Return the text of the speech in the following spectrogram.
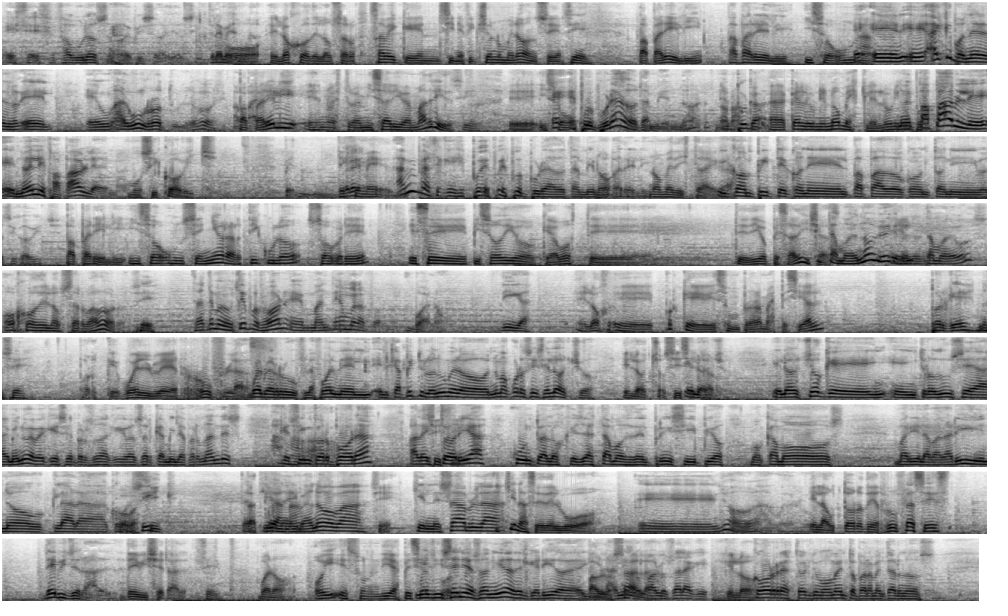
Ese es fabuloso episodio, sí, tremendo. o El Ojo del Observador. Sabe que en Cineficción número 11, Sí, Paparelli Paparelli. hizo una... Eh, eh, eh, hay que poner el- el- eh, algún rótulo. Paparelli es nuestro emisario en Madrid. Sí. Eh, hizo Es, es purpurado también, ¿no? No, Es no, acá, el no mezcle, lo único no, el pu- papable, eh, no él es papable además. Pero, Déjeme, a mí me parece que es, es- es purpurado también no, Paparelli. no me distraiga. y compite con el papado con Tony Bosikovich. Paparelli hizo un señor artículo sobre ese episodio que a vos te, te dio pesadillas. ¿Estamos de novio? ¿Que El nos tratamos de vos? Ojo del observador. Sí. Tratemos de usted, por favor, eh, mantengamos la forma. Bueno, Diga. el ojo, eh, ¿por qué es un programa especial? ¿Por qué? No sé. Porque vuelve Ruflas. Vuelve Rufla, vuelve el, el capítulo número, no me acuerdo si es el 8. El 8, sí, el señor. 8. El 8 que in- eh, introduce a M9, que es el personaje que va a ser Camila Fernández, que se Ah. incorpora a la Sí, historia junto a los que ya estamos desde el principio, Mocamos, Mariela Balarino, Clara Kovacic, Tatiana, Tatiana. Ivanova, Sí. quien les habla. ¿Y quién hace del búho? Eh, yo, ah, bueno, El autor de Ruflas es David Gerald. David Geral. Sí. Bueno, hoy es un día Y especial. el diseño de sonido es del querido Pablo amigo Sala. Pablo Sala que, Que lo- corre hasta el último momento para meternos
